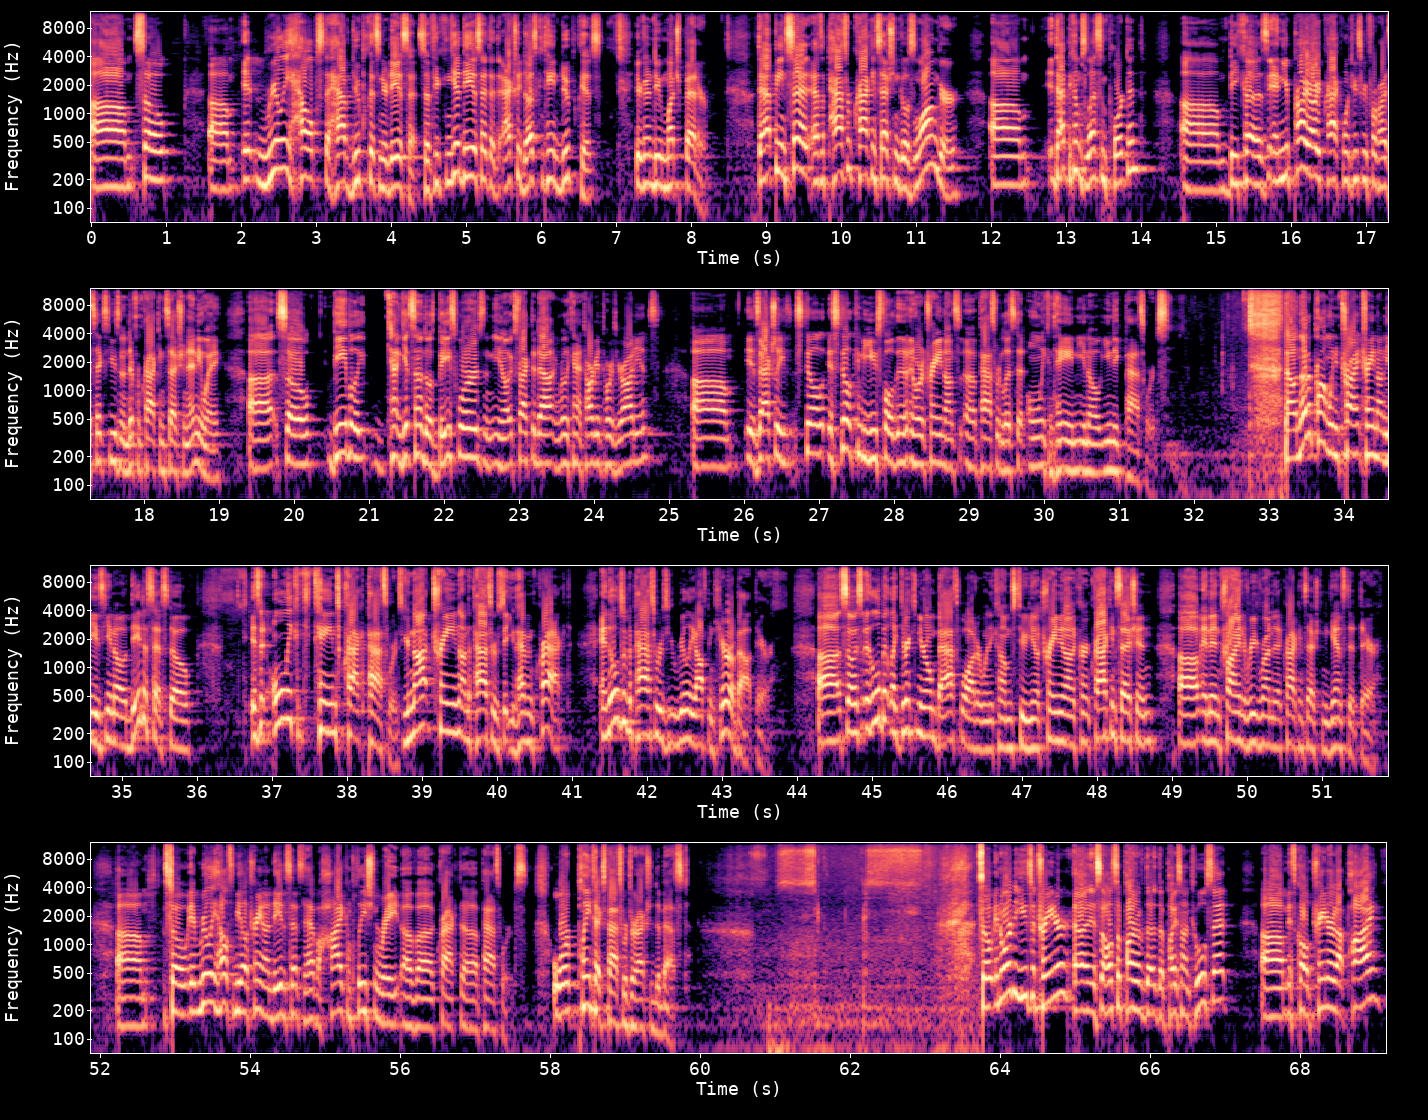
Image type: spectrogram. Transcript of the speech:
Um, so um, it really helps to have duplicates in your data set. So if you can get a data set that actually does contain duplicates, you're going to do much better. That being said, as a password cracking session goes longer, um, that becomes less important um, because, and you probably already cracked 1, 2, 3, 4, 5, 6 using a different cracking session anyway. Uh, so being able to kind of get some of those base words and you know, extract it out and really kind of target towards your audience um, is actually still, it still can be useful in order to train on uh, password lists that only contain you know, unique passwords. Now another problem when you try train on these you know, data sets though is it only contains cracked passwords. You're not trained on the passwords that you haven't cracked. And those are the passwords you really often care about there. Uh, so it's a little bit like drinking your own bathwater when it comes to you know, training on a current cracking session uh, and then trying to rerun the cracking session against it there. Um, so it really helps to be able to train on data sets to have a high completion rate of uh, cracked uh, passwords. Or plain text passwords are actually the best. So in order to use a trainer, uh, it's also part of the, the Python toolset. Um, it's called trainer.py.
